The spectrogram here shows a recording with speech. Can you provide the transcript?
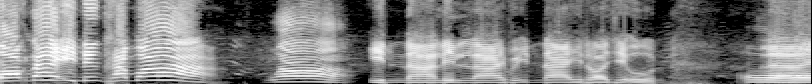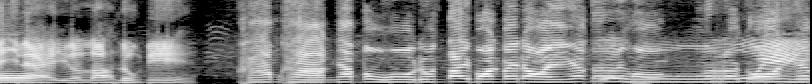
บอกได้อีกหนึ่งคำว่า ว่า อินนาลิลลาฮิวะอินนาฮิรอจิอุนโอ้ลาอิลาฮะอิลลัลลอฮ์ลูกนี้ข้ามคานครับ โอ้โห โดนใต้บอลไปหน่อยครับทางด้านของโอ้โหวรกรครับ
